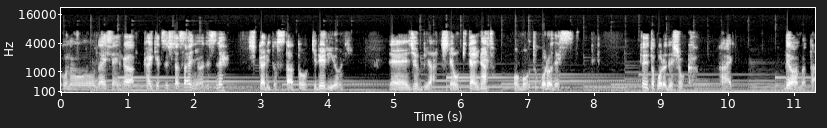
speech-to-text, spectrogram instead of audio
この内戦が解決した際にはですね、しっかりとスタートを切れるように、えー、準備はしておきたいなと思うところです。というところでしょうか。はい。ではまた。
